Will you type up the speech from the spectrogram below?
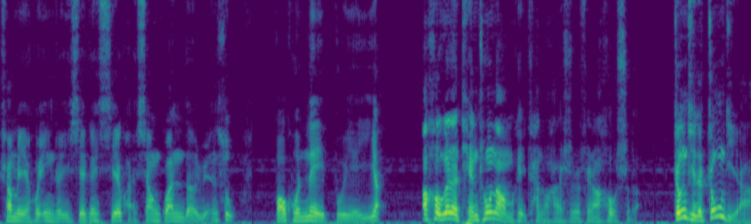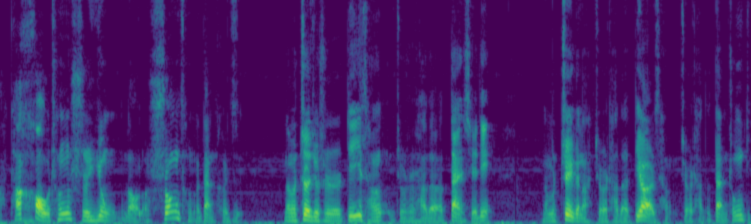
上面也会印着一些跟鞋款相关的元素，包括内部也一样。而后跟的填充呢，我们可以看到还是非常厚实的。整体的中底啊，它号称是用到了双层的氮科技。那么这就是第一层，就是它的氮鞋垫。那么这个呢，就是它的第二层，就是它的氮中底。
